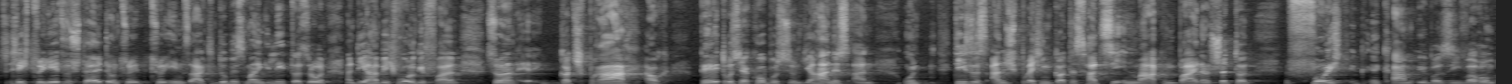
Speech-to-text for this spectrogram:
sich zu Jesus stellte und zu, zu ihm sagte, du bist mein geliebter Sohn, an dir habe ich wohlgefallen, sondern Gott sprach auch Petrus, Jakobus und Johannes an. Und dieses Ansprechen Gottes hat sie in Mark und Bein erschüttert. Furcht kam über sie. Warum?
